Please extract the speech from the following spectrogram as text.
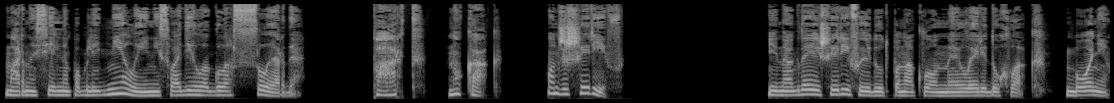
Марна сильно побледнела и не сводила глаз с Лерда. «Парт? Ну как? Он же шериф». «Иногда и шерифы идут по наклонной, Лэри Духлак. Бонни,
